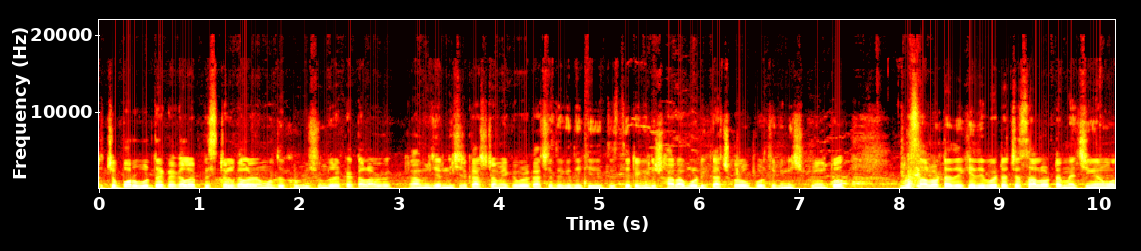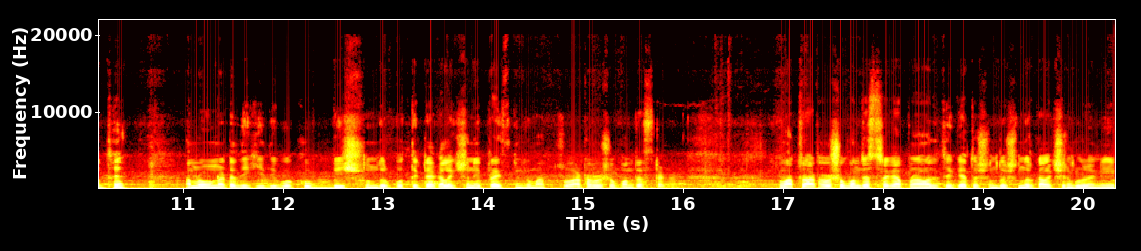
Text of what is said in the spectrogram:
হচ্ছে পরবর্তী একটা কালার পেস্টাল কালারের মধ্যে খুবই সুন্দর একটা কালার আমি যে নিচের কাজটা আমি একেবারে কাছে থেকে দেখিয়ে দিতেছি, এটা কিন্তু সারা বডি কাজ করা উপর থেকে নিচ পর্যন্ত। আমরা সালোয়ারটা দেখিয়ে দিব, এটা হচ্ছে সালোয়ারটা ম্যাচিংয়ের মধ্যে। আমরা ওনাটা দেখিয়ে দিব, খুবই সুন্দর প্রত্যেকটা কালেকশনই প্রাইস কিন্তু মাত্র আঠারোশো পঞ্চাশ টাকা। মাত্র আঠারোশো পঞ্চাশ টাকা আপনারা আমাদের থেকে এত সুন্দর সুন্দর কালেকশনগুলো নিয়ে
